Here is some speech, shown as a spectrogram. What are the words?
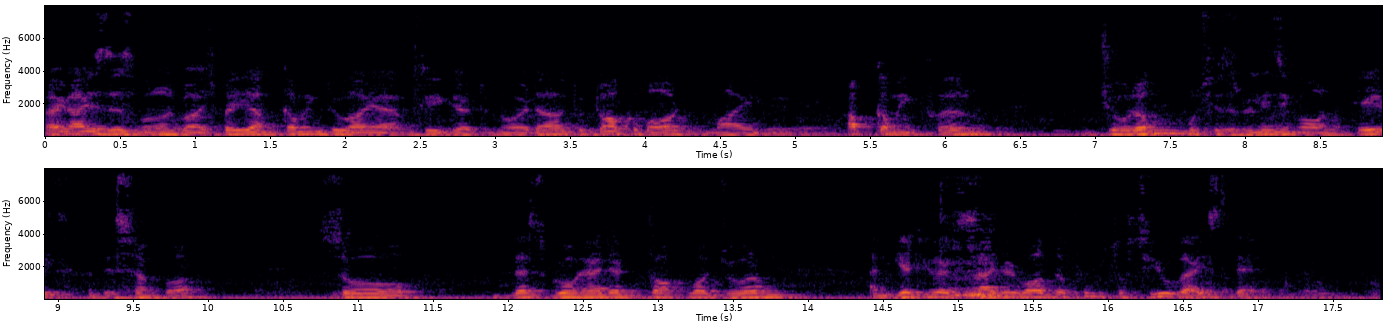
Hi guys, this is Manoj Bajpayee. I'm coming to IIMT Greater Noida to talk about my upcoming film Joram, which is releasing on 8th December. So let's go ahead and talk about Joram and get you excited about the film. So see you guys there.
